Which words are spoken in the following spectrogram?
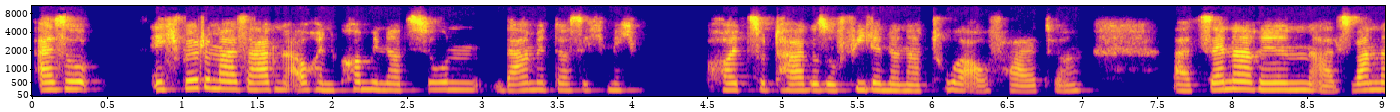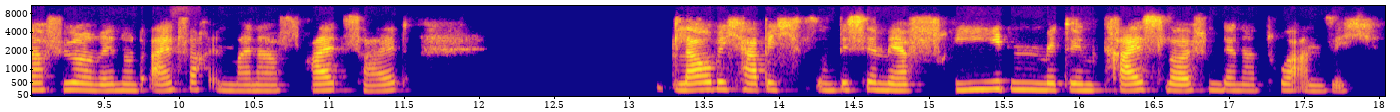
Also ich würde mal sagen, auch in Kombination damit, dass ich mich heutzutage so viel in der Natur aufhalte, als Sennerin, als Wanderführerin und einfach in meiner Freizeit, glaube ich, habe ich so ein bisschen mehr Frieden mit den Kreisläufen der Natur an sich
